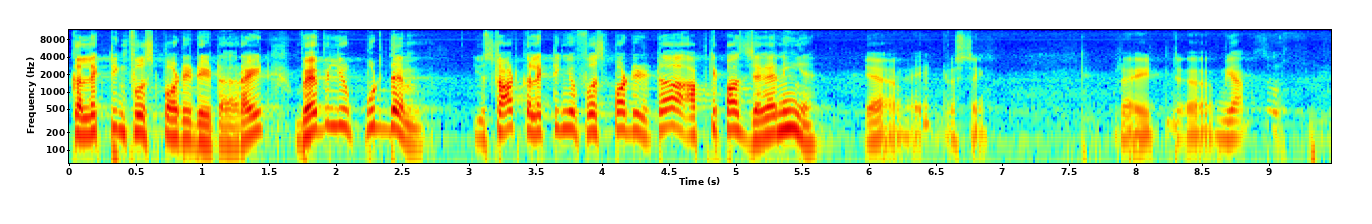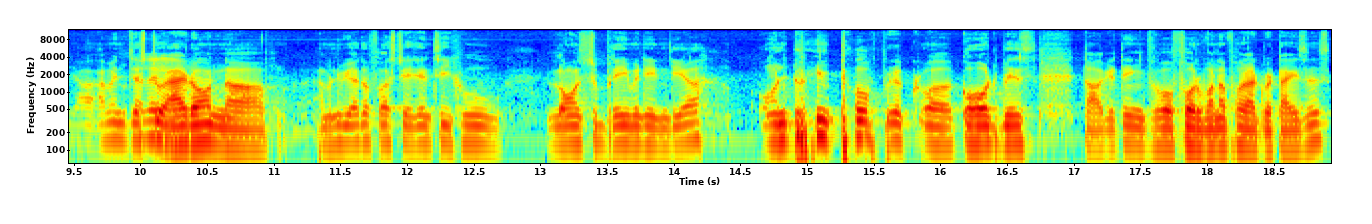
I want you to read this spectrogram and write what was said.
collecting first-party data, right? Where will you put them? You start collecting your first-party data, आपके पास जगह नहीं है. Yeah, interesting. Right, uh, yeah. Yeah, I mean, just Hello. to add on, uh, I mean, we are the first agency who launched Brave in India on doing top uh, cohort-based targeting for, for one of our advertisers.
